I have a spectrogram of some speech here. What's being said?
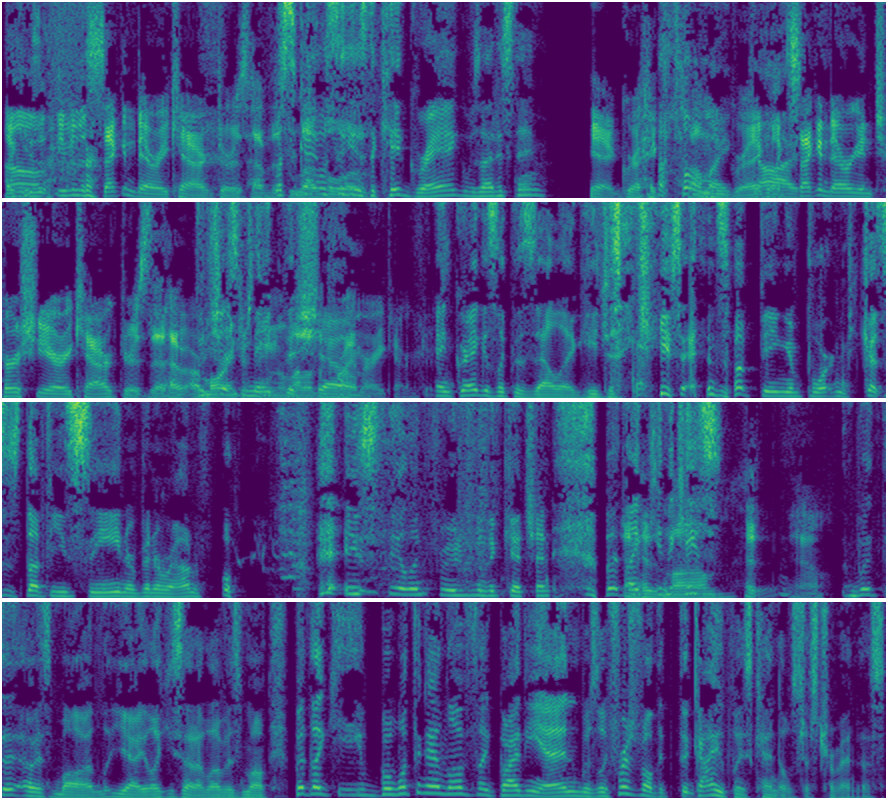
Like um, even the secondary characters have this what's the level. Guy, what's the, of, is the kid Greg? Was that his name? Yeah, Greg, oh Tom, oh and Greg, God. like secondary and tertiary characters that have, are more interesting than a lot of the primary characters. And Greg is like the Zelig. He just he ends up being important because of stuff he's seen or been around for. he's stealing food from the kitchen. But like in the mom, case, yeah, with the oh, his mom, yeah, like you said, I love his mom. But like, but one thing I loved, like by the end, was like first of all, the, the guy who plays Kendall is just tremendous.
